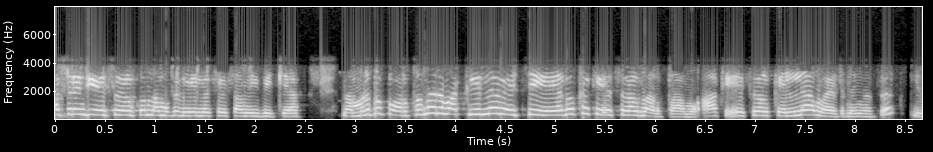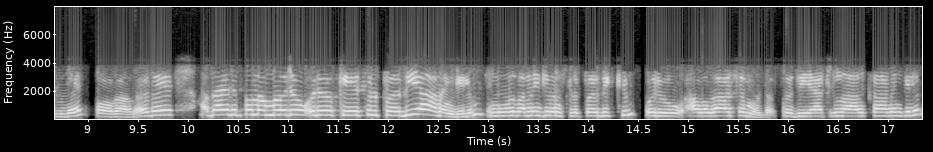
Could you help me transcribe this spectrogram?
അത്തരം കേസുകൾക്കും നമുക്ക് ഡി എൽ എസ് സമീപിക്കാം. നമ്മളിപ്പോ പുറത്തുനിന്ന് ഒരു വക്കീലിനെ വെച്ച് ഏതൊക്കെ കേസുകൾ നടത്താമോ ആ കേസുകൾക്കെല്ലാമായിട്ട് നിങ്ങൾക്ക് ഇവിടെ പോകാം. അതായത് അതായത് ഇപ്പൊ നമ്മളൊരു ഒരു കേസിൽ പ്രതിയാണെങ്കിലും നിങ്ങൾ പറഞ്ഞ എനിക്ക് മനസ്സിലായി പ്രതിക്കും ഒരു അവകാശമുണ്ട്. പ്രതിയായിട്ടുള്ള ആൾക്കാണെങ്കിലും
